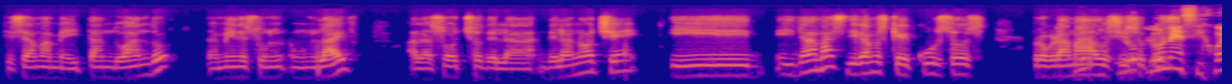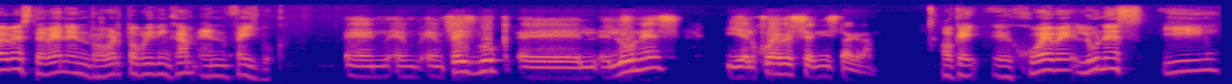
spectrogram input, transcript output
que se llama Meditando Ando. También es un, live a las 8 de la, de la noche. Y, y, nada más, digamos que cursos programados. Y eso, pues lunes y jueves te ven en Roberto Breedingham en Facebook. En, en, Facebook el, lunes y el jueves en Instagram. Ok, eh, jueves, lunes y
